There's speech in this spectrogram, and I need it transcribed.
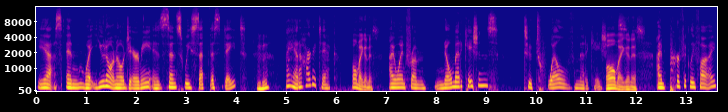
Yes. And what you don't know, Jeremy, is since we set this date, mm-hmm. I had a heart attack. Oh my goodness. I went from no medications to 12 medications. Oh my goodness. I'm perfectly fine.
